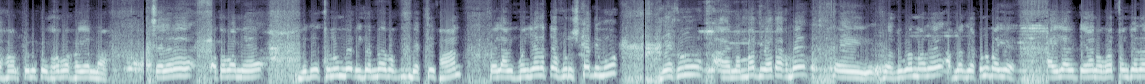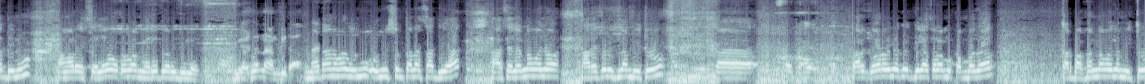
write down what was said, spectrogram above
এখন কোনো খবর পাইয়ার না। ছেলেরা অথবা মেয়ে, যদি কোনো ব্যক্তি ফান তাহলে আমি পঞ্চাশ হাজার টাকা পুরস্কার দিব যে কোনো নম্বর দেওয়া থাকবে। এই ফেসবুকের মাঝে আপনার যে কোনো পাইয়ে পাইলে আমি টাকা নগদ হাজার দিব আমার ছেলে অথবা মেয়েরে ধরে দিলে। মেয়েটার নাম উনি সুলতানা সাদিয়া আর ছেলের নাম হলো তারেকুল ইসলাম বিটু তার ঘর হইল গিলাতলা মুকাম্বাজার তার বাবার নাম হলো মিতু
